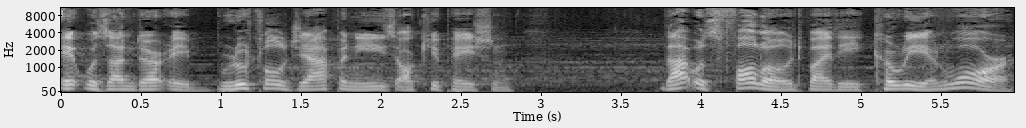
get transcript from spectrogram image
It was under a brutal Japanese occupation. That was followed by the Korean War.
